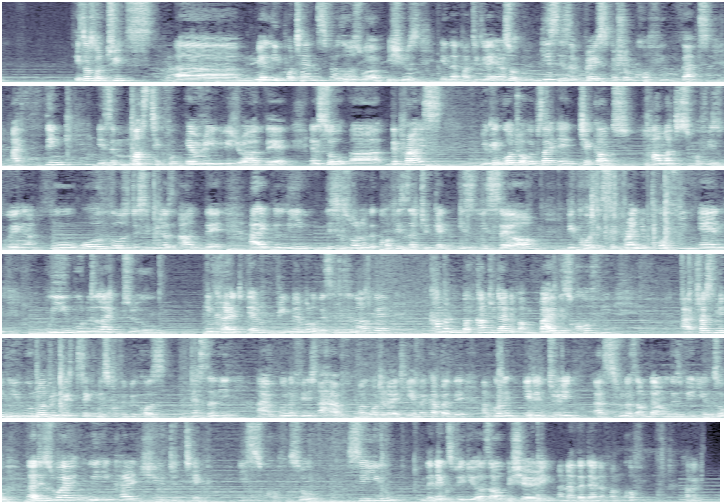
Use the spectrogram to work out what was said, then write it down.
it also treats um, male impotence for those who have issues in that particular area. So this is a very special coffee that I think is a must take for every individual out there. And so uh, the price, you can go to our website and check out how much this coffee is going at. For all those distributors out there, I believe this is one of the coffees that you can easily sell because it's a brand new coffee and we would like to encourage every member of the citizen out there come and come to Dynapharm buy this coffee. Uh, trust me you will not regret taking this coffee because personally I'm gonna finish I have my water right here my cup right there. I'm gonna get into it as soon as I'm done with this video. So that is why we encourage you to take this coffee. So see you in the next video as I'll be sharing another Dynapharm coffee. Have a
